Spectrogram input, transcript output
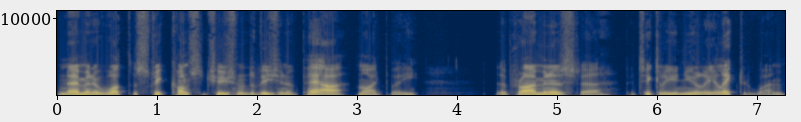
no matter what the strict constitutional division of power might be, the Prime Minister, particularly a newly elected one,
